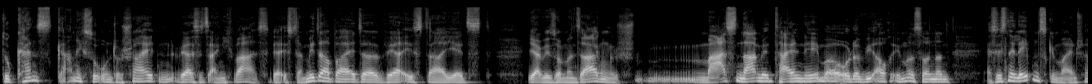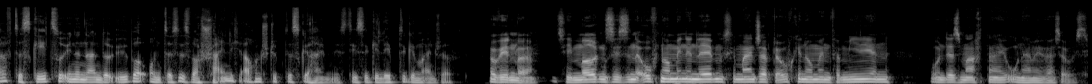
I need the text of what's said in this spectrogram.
Du kannst gar nicht so unterscheiden, wer ist jetzt eigentlich was. Wer ist da Mitarbeiter? Wer ist da jetzt, ja, wie soll man sagen, Maßnahmeteilnehmer oder wie auch immer, sondern es ist eine Lebensgemeinschaft, das geht so ineinander über und das ist wahrscheinlich auch ein Stück des Geheimnisses, diese gelebte Gemeinschaft. Auf jeden Fall. Sie merken, Sie sind aufgenommen in eine Lebensgemeinschaft, aufgenommen in Familien und das macht eine unheimlich was aus.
